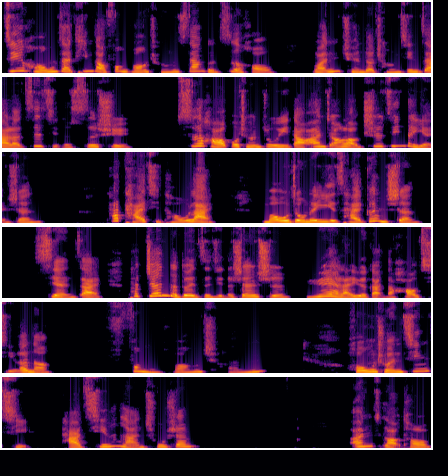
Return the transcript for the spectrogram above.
金红在听到“凤凰城”三个字后，完全的沉浸在了自己的思绪，丝毫不曾注意到安长老吃惊的眼神。他抬起头来，眸中的异彩更甚。现在他真的对自己的身世越来越感到好奇了呢。凤凰城，红唇轻启，他青蓝出身。安老头，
